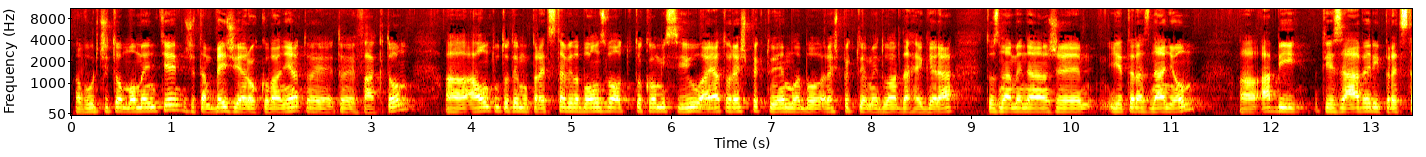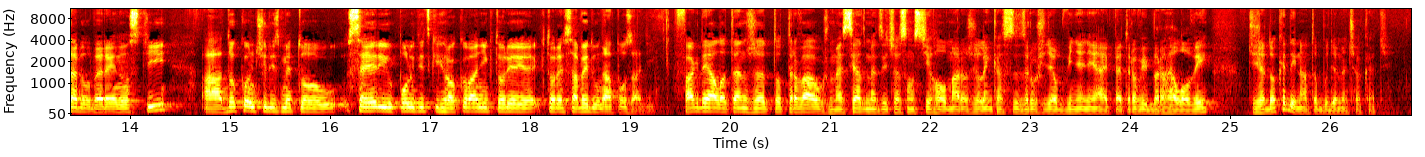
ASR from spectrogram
v určitom momente, že tam bežia rokovania, to je, to je faktom a on túto tému predstavil, lebo on zval túto komisiu a ja to rešpektujem, lebo rešpektujem Eduarda Hegera. To znamená, že je teraz na ňom, aby tie závery predstavil verejnosti a dokončili sme tú sériu politických rokovaní, ktoré, ktoré sa vedú na pozadí. Fakt je ale ten, že to trvá už mesiac, medzičasom stihol Maro Žilinka zrušiť obvinenie aj Petrovi Brhelovi. Čiže dokedy na to budeme čakať?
